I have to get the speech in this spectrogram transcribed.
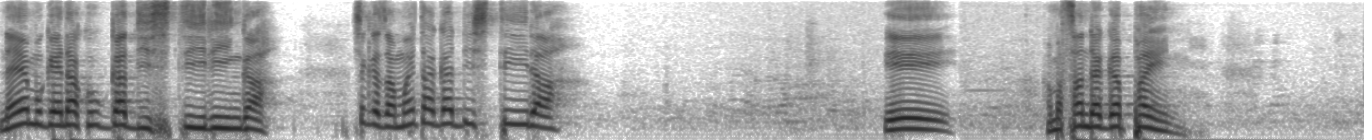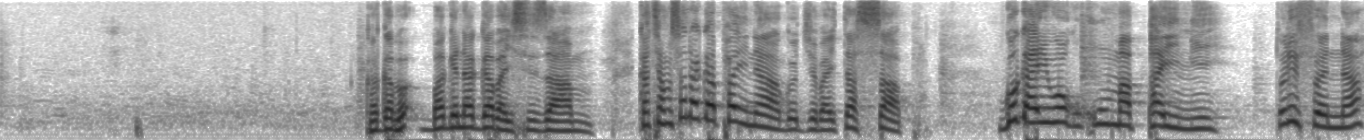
Naye mugenda kugadisitiringa sigeza mwetaaga disitira Eh, amasanda ga pine. Bagenda gabayisizaamu. Kati amasanda ga payini ago gye bayita sap go galiwo okukuuma payini tuli ffenna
